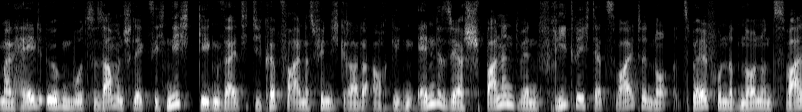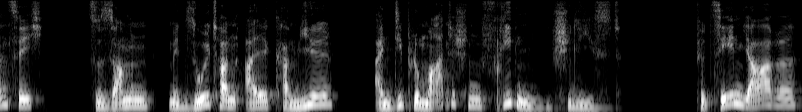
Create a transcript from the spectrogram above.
man hält irgendwo zusammen und schlägt sich nicht gegenseitig die Köpfe ein, das finde ich gerade auch gegen Ende sehr spannend, wenn Friedrich II. no- 1229 zusammen mit Sultan al-Kamil einen diplomatischen Frieden schließt. Für zehn Jahre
